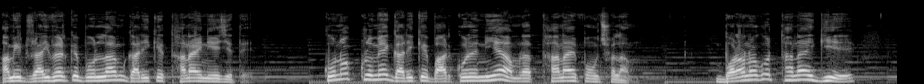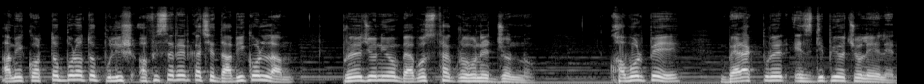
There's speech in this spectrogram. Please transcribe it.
আমি ড্রাইভারকে বললাম গাড়িকে থানায় নিয়ে যেতে। কোনো ক্রমে গাড়িকে বার করে নিয়ে আমরা থানায় পৌঁছলাম। বরানগর থানায় গিয়ে আমি কর্তব্যরত পুলিশ অফিসারের কাছে দাবি করলাম প্রয়োজনীয় ব্যবস্থা গ্রহণের জন্য। খবর পেয়ে ব্যারাকপুরের এসডিপিও চলে এলেন।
